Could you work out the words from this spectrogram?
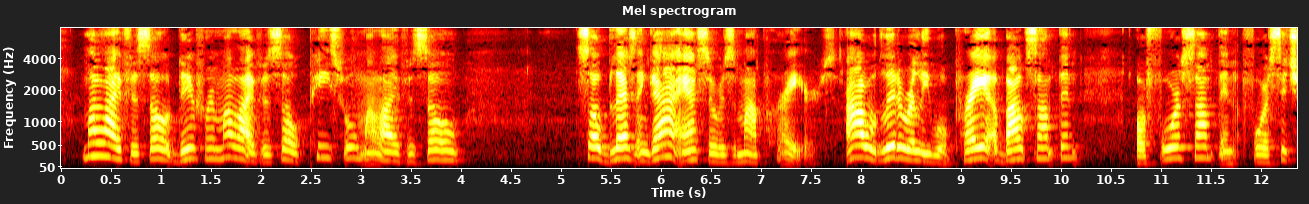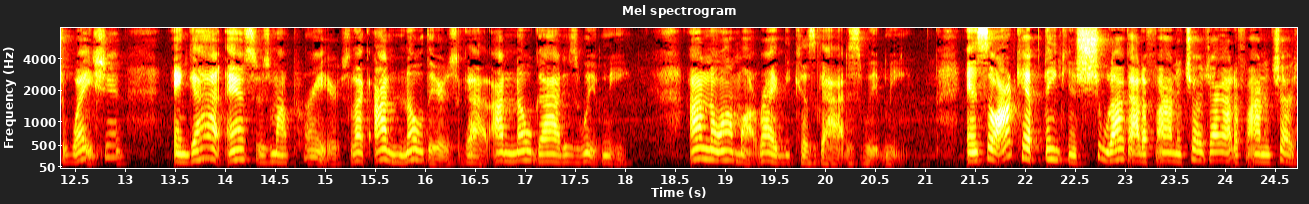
my life is so different. My life is so peaceful. My life is so so blessed and God answers my prayers. I literally will pray about something or for something, for a situation, and God answers my prayers. Like I know there's God. I know God is with me. I know I'm all right because God is with me. And so I kept thinking, shoot, I gotta find a church. I gotta find a church.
